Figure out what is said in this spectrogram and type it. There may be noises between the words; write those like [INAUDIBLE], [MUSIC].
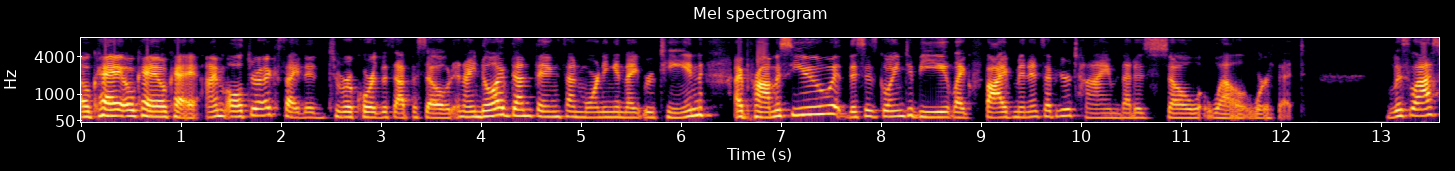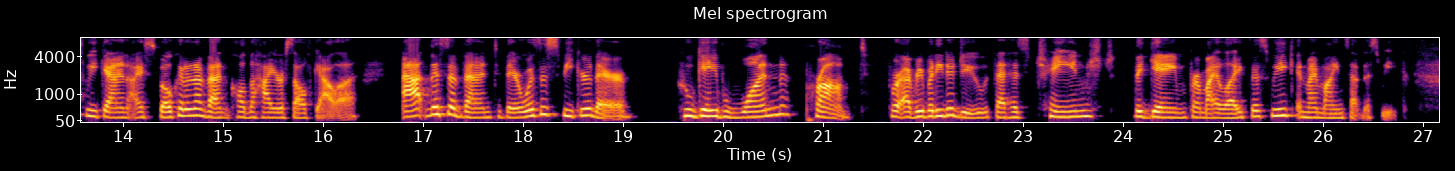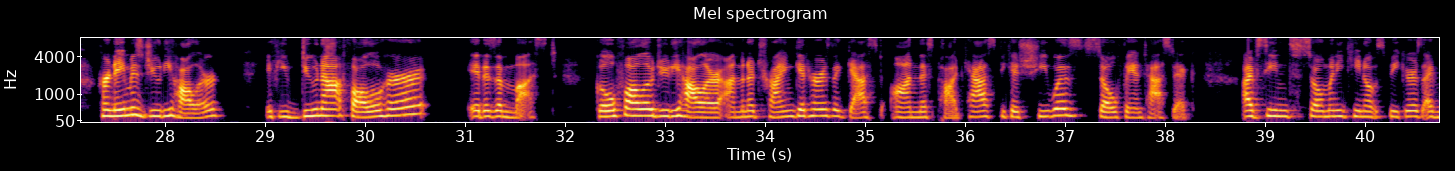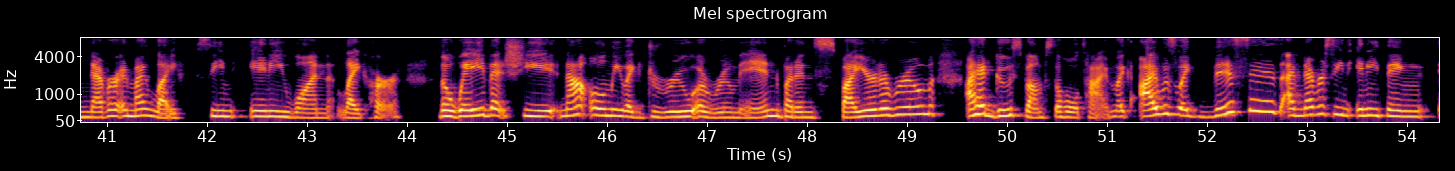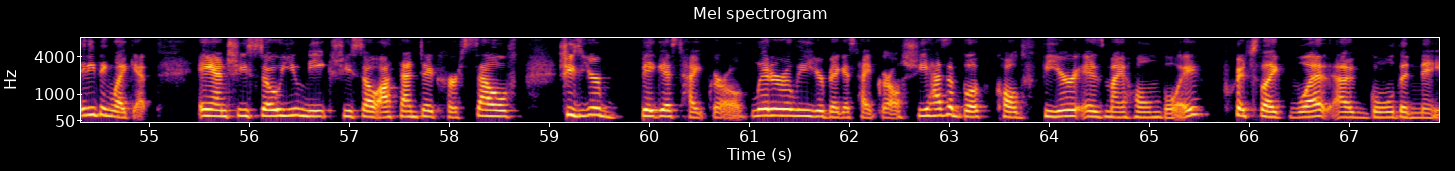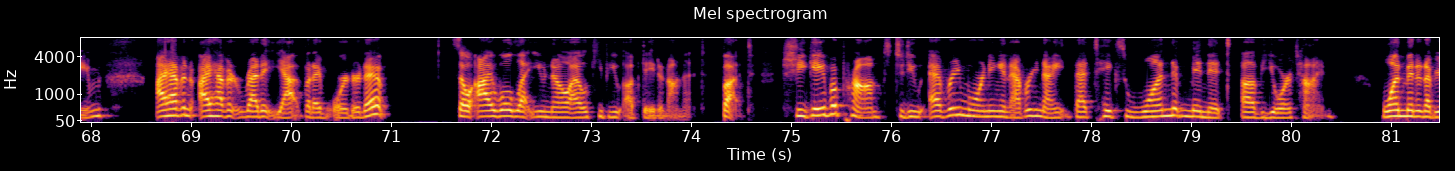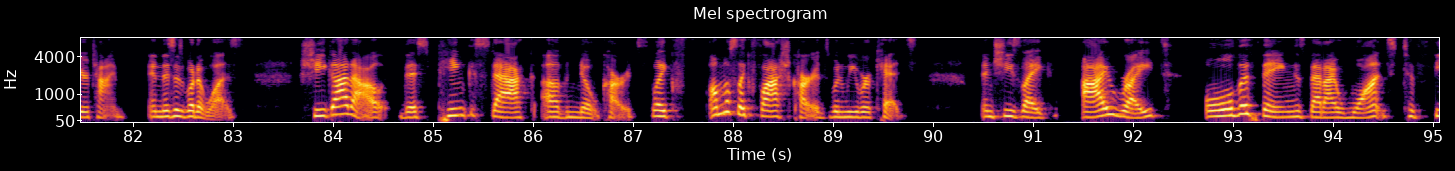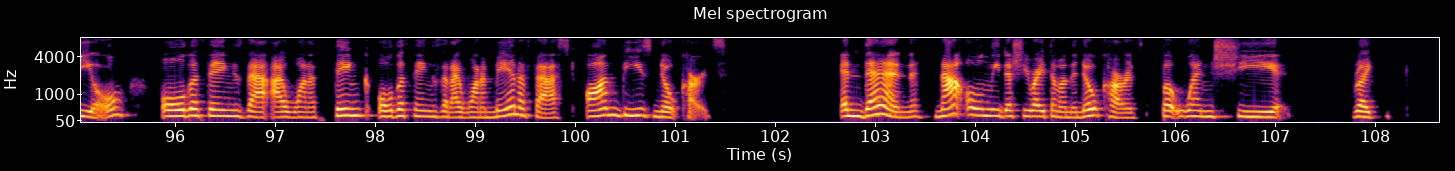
Okay, okay, okay. I'm ultra excited to record this episode. And I know I've done things on morning and night routine. I promise you, this is going to be like five minutes of your time that is so well worth it. This last weekend, I spoke at an event called the Higher Self Gala. At this event, there was a speaker there who gave one prompt for everybody to do that has changed the game for my life this week and my mindset this week. Her name is Judi Holler. If you do not follow her, it is a must. Go follow Judi Holler. I'm going to try and get her as a guest on this podcast because she was so fantastic. I've seen so many keynote speakers. I've never in my life seen anyone like her. The way that she not only like drew a room in, but inspired a room. I had goosebumps the whole time. Like I was like, this is, I've never seen anything, anything like it. And she's so unique. She's so authentic herself. She's your biggest hype girl, literally your biggest hype girl. She has a book called Fear is My Homeboy, [LAUGHS] which like what a golden name. I haven't I haven't read it yet, but I've ordered it. So I will let you know. I will keep you updated on it. But she gave a prompt to do every morning and every night that takes 1 minute of your time. 1 minute of your time. And this is what it was she got out this pink stack of note cards, like almost like flashcards when we were kids. And she's like, I write all the things that I want to feel, all the things that I want to think, all the things that I want to manifest on these note cards. And then not only does she write them on the note cards, but when she like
